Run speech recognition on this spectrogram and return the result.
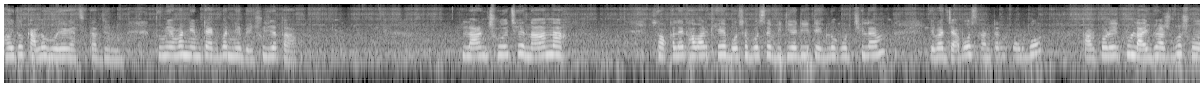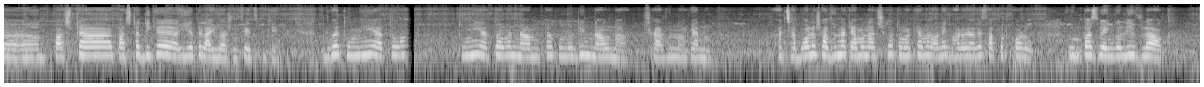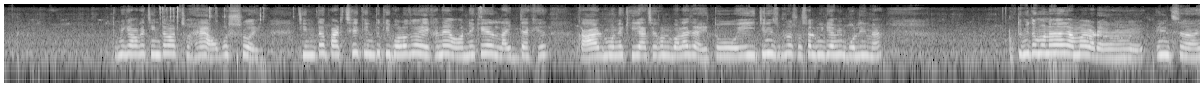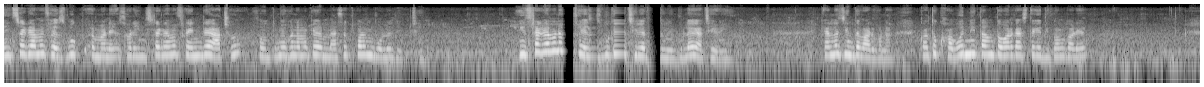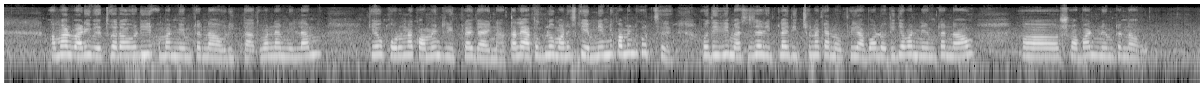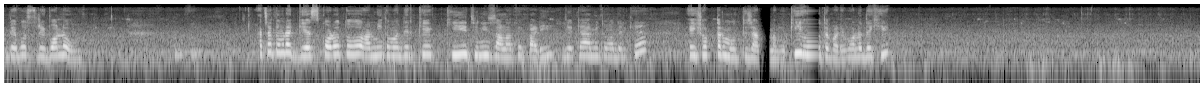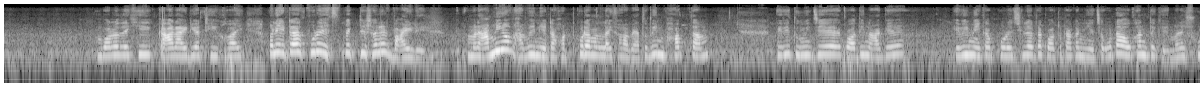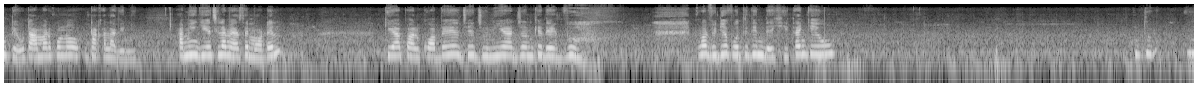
হয়তো কালো হয়ে গেছে তার জন্য। তুমি আমার নেমটা একবার নেবে, সুজাতা। লাঞ্চ হয়েছে? না না। সকালে খাবার খেয়ে বসে বসে ভিডিও এডিট এগুলো করছিলাম। এবার যাব স্নান করব। তারপরে একটু লাইভে আসব। পাঁচটা, পাঁচটার দিকে ইয়েতে লাইভে আসব ফেসবুকে ভাই, তুমি এত তুমি এত আমার নামটা কোনো দিন নাও না। সাধনা, কেন? আচ্ছা বলো সাধনা, কেমন আছো? তোমাকে আমার অনেক ভালো লাগে সাপোর্ট করো। রুম্পাস বেঙ্গলি ব্লগ তুমি কি আমাকে চিনতে পারছ? হ্যাঁ অবশ্যই। চিনতে পারছি, কিন্তু কি বলো তো এখানে অনেকে লাইভ দেখে। কার মনে কি আছে এখন বলা যায়? তো এই জিনিসগুলো সোশ্যাল মিডিয়া আমি বলি না। তুমি তো মনে হয় আমার ইনস্টাগ্রামে ফেসবুক মানে সরি ইনস্টাগ্রামে ফ্রেন্ডে আছো। তুমি ওখানে আমাকে মেসেজ করো, আমি বলে দিচ্ছি। ইনস্টাগ্রামে না ফেসবুকে ছিলে তুমি, ভুলে গেছে আমি। কেন চিনতে পারব না? কত খবর নিতাম তোমার কাছ থেকে দীপঙ্করের। আমার বাড়ি বেথুয়ারাওয়ারি আমার নেমটা না অরিতা। তোমার নাম নিলাম। কেউ করোনা কমেন্ট রিপ্লাই দেয় না। তাহলে এতগুলো মানুষ কি এমনি এমনি কমেন্ট করছে? ও দিদি মেসেজের রিপ্লাই দিচ্ছ না কেন? প্রিয়া, বলো। দিদি, আমার নেমটা নাও। সবার নেমটা নাও। দেবশ্রী, বলো। আচ্ছা তোমরা গেস করো তো আমি তোমাদেরকে কি জিনিস জানাতে পারি, যেটা আমি তোমাদেরকে এই সপ্তাহের মধ্যে জানাব। কি হতে পারে? বলো দেখি। বলো দেখি কার আইডিয়া ঠিক হয়। মানে এটা পুরো এক্সপেকটেশনের বাইরে। মানে আমিও ভাবিনি এটা হট করে আমার লাইফে হবে। এতদিন ভাবতাম, দিদি, তুমি যে কদিন আগে হেভি মেকআপ করেছিলে, ওটা কত টাকা নিয়েছে? ওটা ওখান থেকে মানে শ্যুটে ওটা আমার কোনো টাকা লাগেনি। আমি গিয়েছিলাম অ্যাজ এ মডেল কেয়া পাল, কবে যে জুনিয়র জনকে দেখব? তোমার ভিডিও প্রতিদিন দেখি। থ্যাংক ইউ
